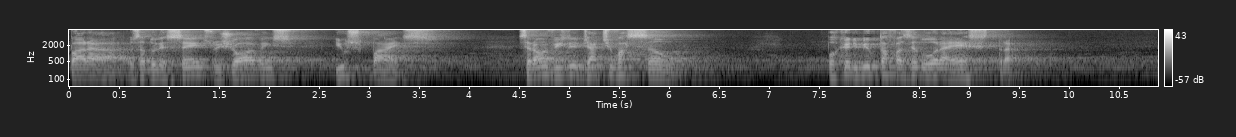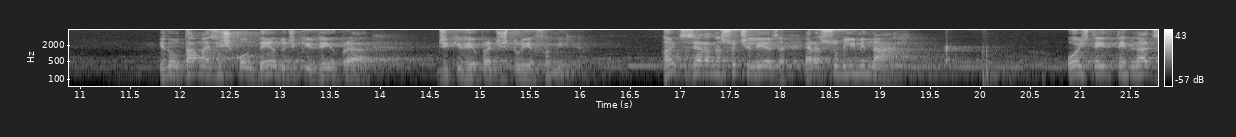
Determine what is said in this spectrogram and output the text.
para os adolescentes, os jovens e os pais. Será uma vigília de ativação, porque o inimigo está fazendo hora extra e não está mais escondendo de que veio para de que veio para destruir a família. Antes era na sutileza, era subliminar. Hoje tem determinadas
